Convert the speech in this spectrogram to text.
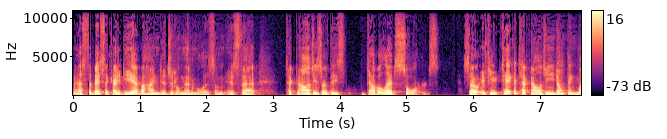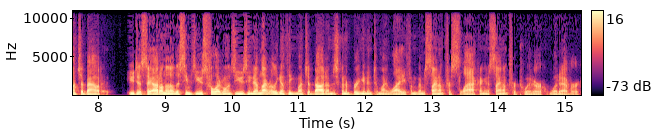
mean, that's the basic idea behind digital minimalism is that technologies are these double-edged swords so if you take a technology and you don't think much about it, you just say, I don't know, this seems useful. Everyone's using it. I'm not really going to think much about it. I'm just going to bring it into my life. I'm going to sign up for Slack. I'm going to sign up for Twitter, whatever.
